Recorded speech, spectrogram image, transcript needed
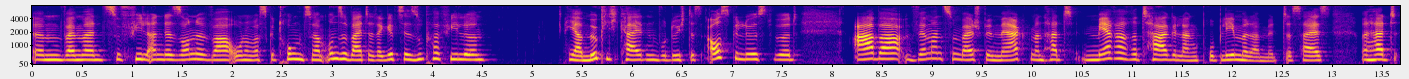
ähm, weil man zu viel an der Sonne war, ohne was getrunken zu haben und so weiter. Da gibt's ja super viele ja, Möglichkeiten, wodurch das ausgelöst wird. Aber wenn man zum Beispiel merkt, man hat mehrere Tage lang Probleme damit, das heißt, man hat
